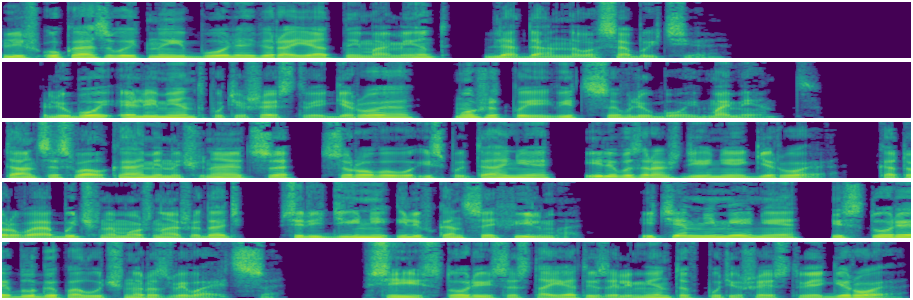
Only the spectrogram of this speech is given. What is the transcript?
лишь указывает наиболее вероятный момент для данного события. Любой элемент путешествия героя может появиться в любой момент. Танцы с волками начинаются с сурового испытания или возрождения героя, которого обычно можно ожидать в середине или в конце фильма, и тем не менее история благополучно развивается. Все истории состоят из элементов путешествия героя,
